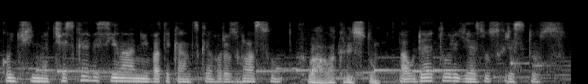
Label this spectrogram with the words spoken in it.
Končíme české vysílání vatikánského rozhlasu. Chvála Kristu. Laudetur Jezus Christus.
